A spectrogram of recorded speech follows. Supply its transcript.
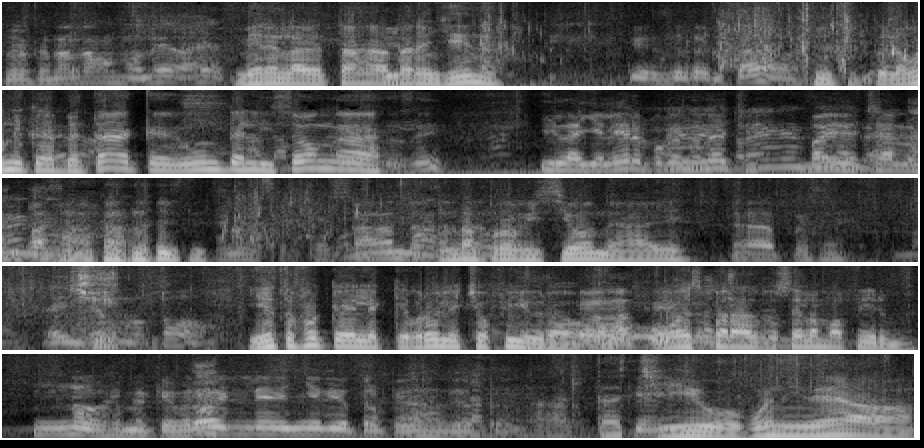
Pero que no andamos monedas, ¿eh? Miren la ventaja de andar en Gina. Que se levantaba. La única desventaja es que un deslizón a... Y la hielera, ¿por qué no le echan? Vayan a echarlo en paso. Ah, anda. Andan provisiones ahí. Ah, pues sí. Ey, llevémoslo todo. ¿Y esto fue que le quebró y le echó fibra? ¿O, es para hacerlo más firme? No, se me quebró y le añadí otro pedazo de otro. Está chivo, buena idea.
